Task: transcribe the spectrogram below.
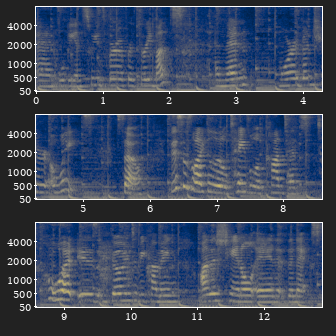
And we'll be in Swedesboro for three months and then more adventure awaits. So this is like a little table of contents what is going to be coming on this channel in the next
